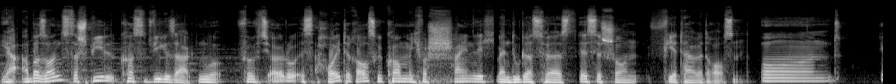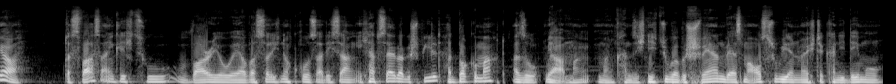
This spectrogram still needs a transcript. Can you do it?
Ja, aber sonst, das Spiel kostet wie gesagt nur 50 Euro, ist heute rausgekommen. Ich wahrscheinlich, wenn du das hörst, ist es schon vier Tage draußen. Und ja, das war's eigentlich zu WarioWare. Was soll ich noch großartig sagen? Ich habe selber gespielt, hat Bock gemacht. Also ja, man, man kann sich nicht drüber beschweren. Wer es mal ausprobieren möchte, kann die Demo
